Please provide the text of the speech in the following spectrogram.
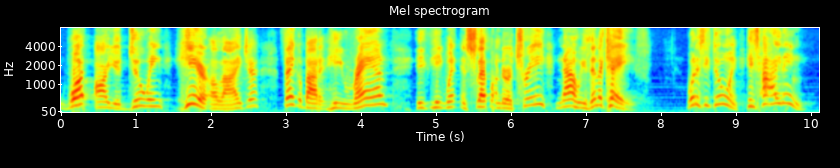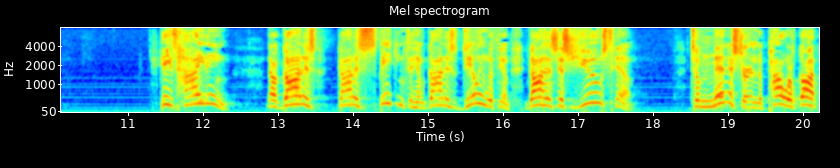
What are you doing here, Elijah? Think about it. He ran, he, he went and slept under a tree. Now he's in a cave. What is he doing? He's hiding. He's hiding. Now, God is, God is speaking to him, God is dealing with him. God has just used him to minister, in the power of God.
